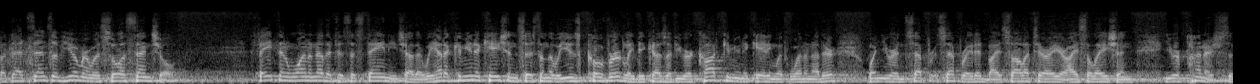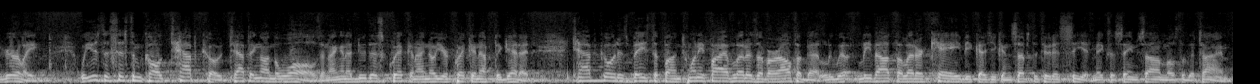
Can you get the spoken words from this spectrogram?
But that sense of humor was so essential faith in one another to sustain each other. We had a communication system that we used covertly because if you were caught communicating with one another when you were separ- separated by solitary or isolation, you were punished severely. We used a system called tap code, tapping on the walls, and I'm going to do this quick, and I know you're quick enough to get it. Tap code is based upon 25 letters of our alphabet. Leave out the letter K because you can substitute a C. It makes the same sound most of the time.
